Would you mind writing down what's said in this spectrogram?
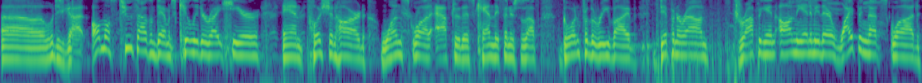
Uh, what does he got? Almost 2,000 damage. Kill leader right here and pushing hard. One squad after this. Can they finish this off? Going for the revive, dipping around, dropping in on the enemy there, wiping that squad,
